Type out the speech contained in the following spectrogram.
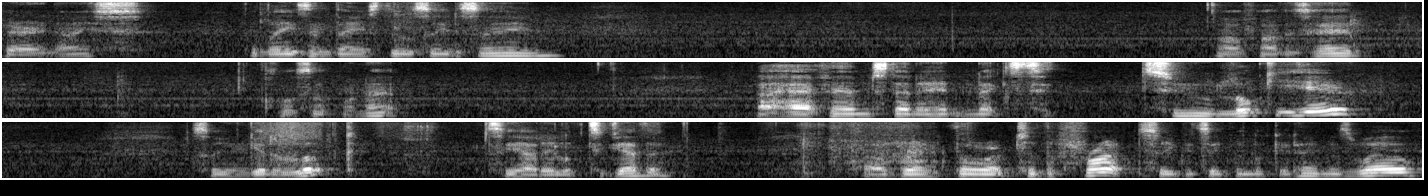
Very nice. The legs and things still stay the same. All Father's head. Close up on that. I have him standing next to Loki here. So you can get a look. See how they look together. I'll bring Thor up to the front so you can take a look at him as well.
